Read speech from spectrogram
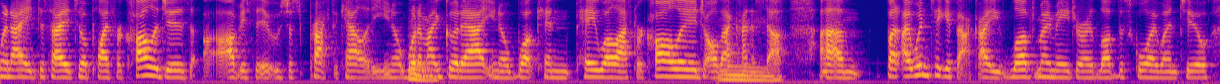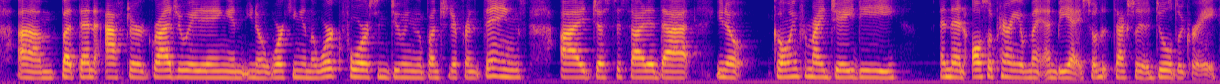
when I decided to apply for colleges, obviously it was just practicality. You know, what am I good at? You know, what can pay well after college? All that kind of stuff. Um, but I wouldn't take it back. I loved my major. I loved the school I went to. Um, but then after graduating and you know working in the workforce and doing a bunch of different things, I just decided that you know going for my JD and then also pairing it with my MBA. So it's actually a dual degree.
